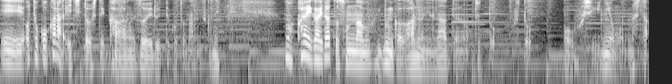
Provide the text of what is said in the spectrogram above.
えー、男から1として数えるってことなんですかね。まあ、海外だとそんな文化があるんやなというのをちょっとふと不思議に思いました。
